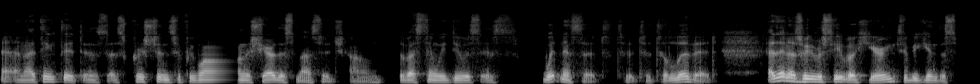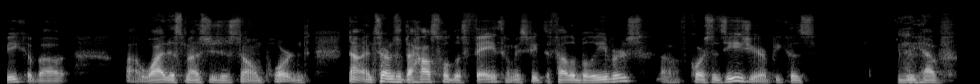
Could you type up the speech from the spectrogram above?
And I think that as, as Christians, if we want to share this message, um, the best thing we do is, is witness it, to, to, to live it. And then as we receive a hearing, to begin to speak about uh, why this message is so important. Now, in terms of the household of faith, when we speak to fellow believers, uh, of course, it's easier because yeah. we have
